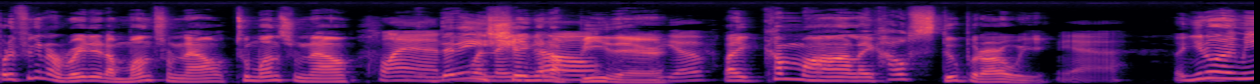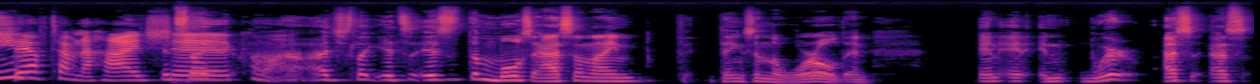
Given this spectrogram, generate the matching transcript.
But if you're gonna rate it a month from now, two months from now, Plan. That ain't shit gonna be there. Yep. like, come on, like, how stupid are we? Yeah. Like, you know what I mean? They have time to hide shit. It's like, Come on. I just like it's it's the most asinine th- things in the world, and and and and we're as as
